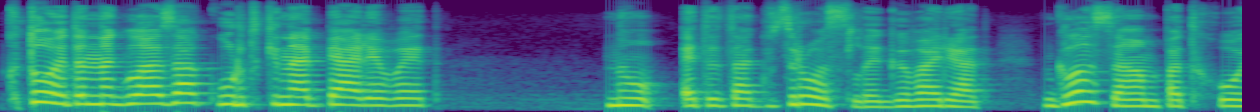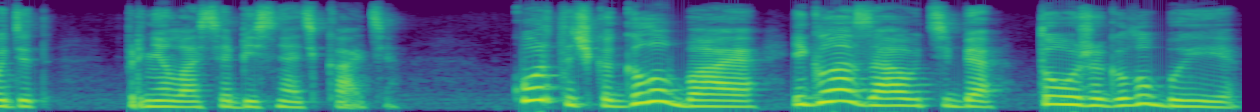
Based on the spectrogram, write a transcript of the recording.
Кто это на глаза куртки напяливает?» «Ну, это так взрослые говорят. Глазам подходит», — принялась объяснять Катя. «Курточка голубая, и глаза у тебя тоже голубые».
